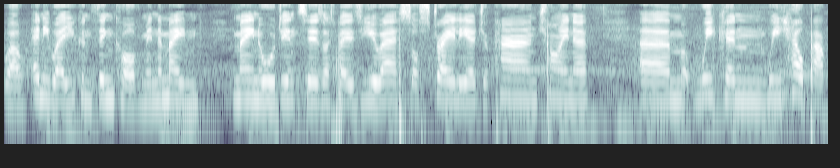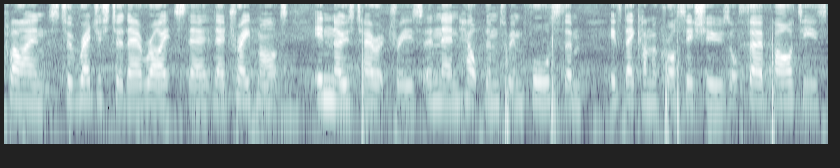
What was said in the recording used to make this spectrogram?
well, anywhere you can think of, I mean, the main main audiences, I suppose, US, Australia, Japan, China um, we can we help our clients to register their rights, their, their trademarks in those territories, and then help them to enforce them if they come across issues or third parties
